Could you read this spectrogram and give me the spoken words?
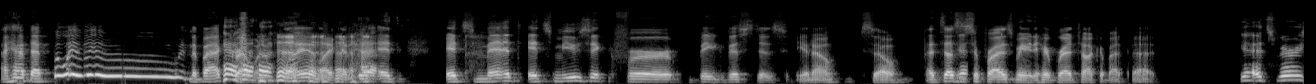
I have that boo in the background when I'm playing. Like it, it, it's meant it's music for big vistas, you know. So it doesn't yeah. surprise me to hear Brad talk about that. Yeah, it's very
